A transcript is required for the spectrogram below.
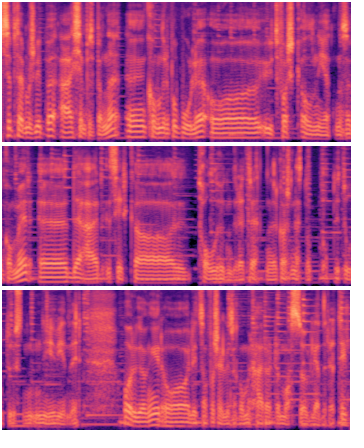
Septemberslippet er kjempespennende. Kom dere på polet og utforsk alle nyhetene som kommer. Det er ca. 1200-1300, kanskje nesten opp til 2000 nye viner. Årganger og litt sånn forskjellig som kommer. Her er det masse å glede dere til.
